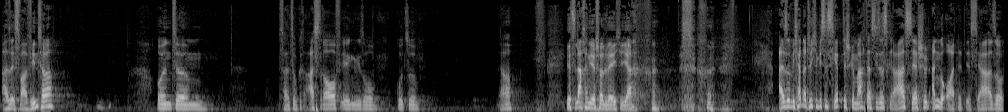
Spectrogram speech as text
Also es war Winter und ähm, ist halt so Gras drauf, irgendwie so so, ja, Jetzt lachen hier schon welche, ja. Also mich hat natürlich ein bisschen skeptisch gemacht, dass dieses Gras sehr schön angeordnet ist, ja. Also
